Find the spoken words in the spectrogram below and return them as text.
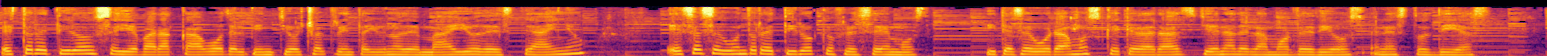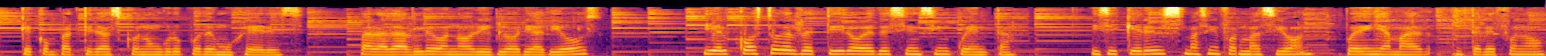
Este retiro se llevará a cabo del 28 al 31 de mayo de este año. Es el segundo retiro que ofrecemos y te aseguramos que quedarás llena del amor de Dios en estos días, que compartirás con un grupo de mujeres para darle honor y gloria a Dios. Y el costo del retiro es de 150. Y si quieres más información, pueden llamar al teléfono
